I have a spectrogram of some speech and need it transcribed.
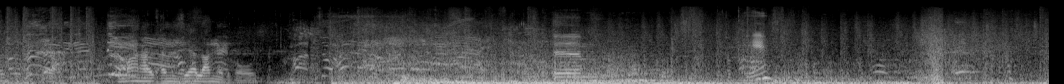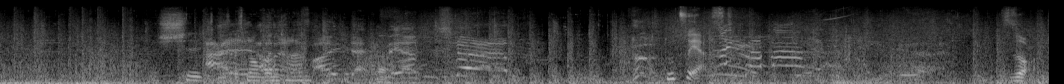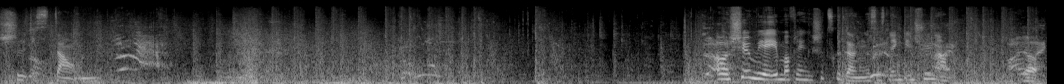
Ja. Wir machen halt eine sehr lange draus. Ähm. Okay. Das Schild muss erstmal runter. Du zuerst. So, Schild ist down. Aber schön, wie er eben auf den Geschütz gegangen ist. Das lenkt ihn schön ab. Ja.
